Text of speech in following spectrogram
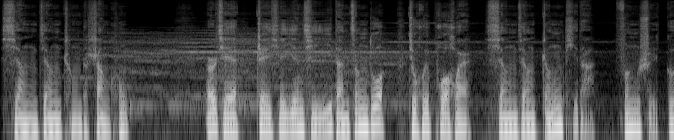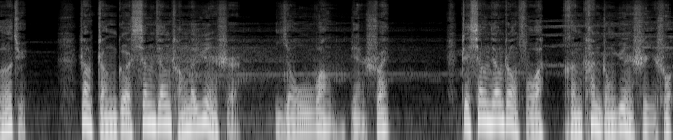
湘江城的上空，而且这些阴气一旦增多，就会破坏湘江整体的风水格局。让整个湘江城的运势由旺变衰。这湘江政府啊，很看重运势一说。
